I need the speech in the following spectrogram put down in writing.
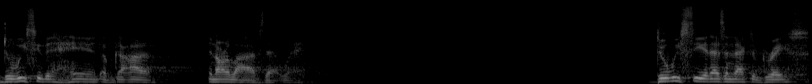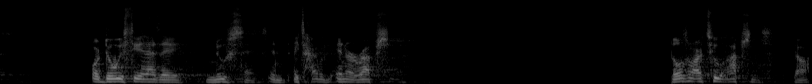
Do we see the hand of God in our lives that way? Do we see it as an act of grace? Or do we see it as a nuisance and a type of interruption? Those are our two options, y'all.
